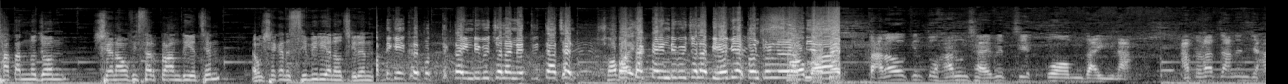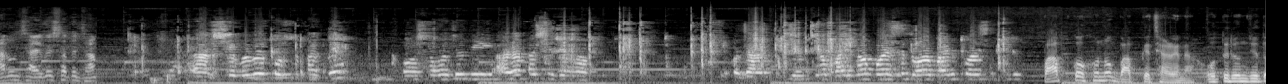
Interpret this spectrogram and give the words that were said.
সাতান্ন জন সেনা অফিসার প্রাণ দিয়েছেন এবং সেখানে সিভিলিয়ানও ছিলেন। আপনি কি এখানে প্রত্যেকটা ইন্ডিভিজুয়ালের নেতৃত্বে আছেন? প্রত্যেকটা ইন্ডিভিজুয়ালের বিহেভিয়ার কন্ট্রোলের আপনি সবাই- আছেন? তারাও কিন্তু হারুন সাহেবের চেয়ে কম দায়ী না। আপনারা জানেন যে হারুন সাহেবের সাথে ঝাম সেভাবে প্রশ্ন থাকবে। সহযোগী সবাই যদি আঘাত পাপ কখনো বাপকে ছাড়ে না, অতিরঞ্জিত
